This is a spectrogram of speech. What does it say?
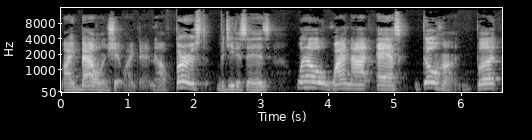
like battle and shit like that. Now, first, Vegeta says, "Well, why not ask Gohan?" But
